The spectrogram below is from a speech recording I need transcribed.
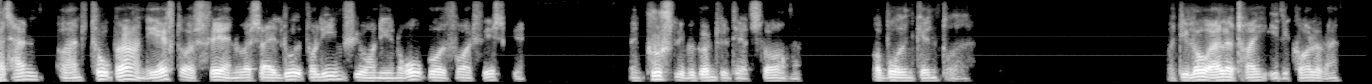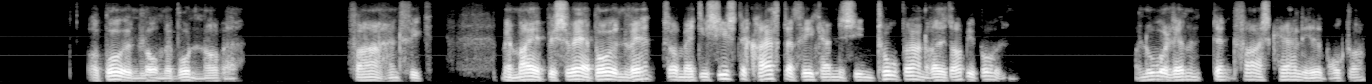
at han og hans to børn i efterårsferien var sejlet ud på Limfjorden i en robåd for at fiske. Men pludselig begyndte det at storme, og båden kendrede. Og de lå alle tre i det kolde vand. Og båden lå med bunden opad. Far, han fik med mig besvær båden vendt, og med de sidste kræfter fik han sine to børn reddet op i båden. Og nu var den, den fars kærlighed brugt op.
